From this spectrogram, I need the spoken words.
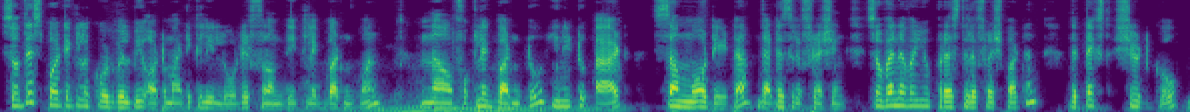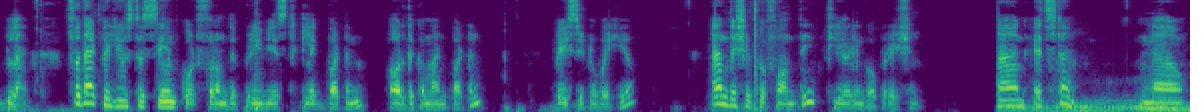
So this particular code will be automatically loaded from the click button 1. Now for click button 2 you need to add some more data that is refreshing. So whenever you press the refresh button, the text should go blank. For that, we'll use the same code from the previous click button or the command button, paste it over here, and this should perform the clearing operation. And it's done. Now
